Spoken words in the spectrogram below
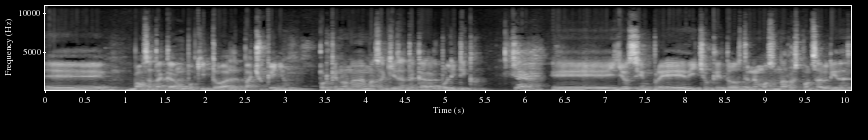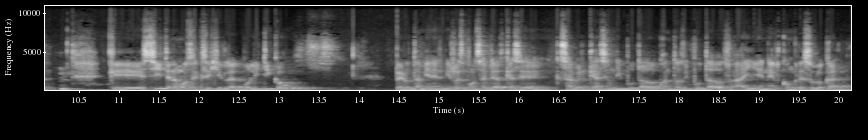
Eh, vamos a atacar un poquito al pachuqueño, porque no nada más aquí es atacar al político. Claro. Eh, yo siempre he dicho que todos tenemos una responsabilidad, que sí tenemos que exigirle al político, pero también es mi responsabilidad que hace, saber qué hace un diputado, cuántos diputados hay en el Congreso local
